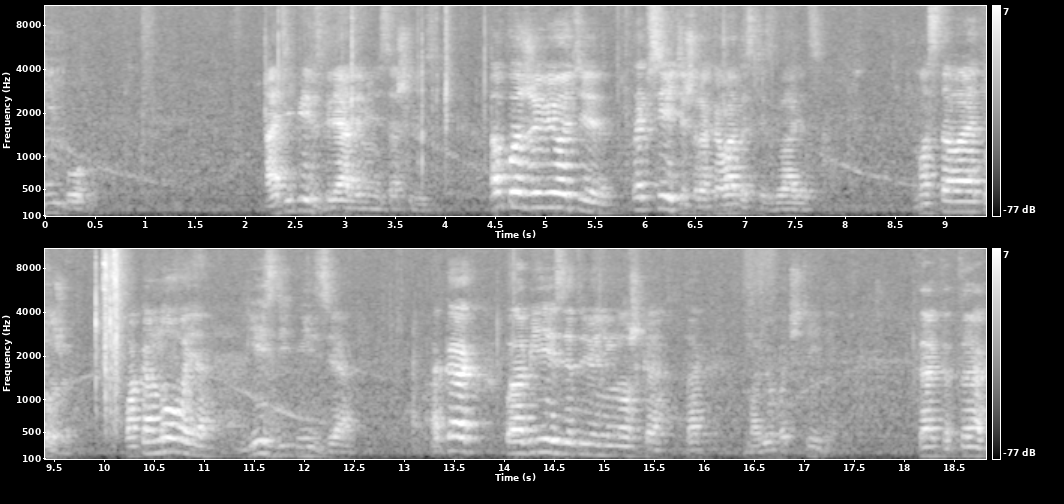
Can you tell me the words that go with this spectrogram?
ей богу. А теперь взглядами не сошлись. А поживете, так все эти широковатости сгладятся. Мостовая тоже. Пока новая, ездить нельзя. А как пообъездят ее немножко, так, мое почтение. Так-то так.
